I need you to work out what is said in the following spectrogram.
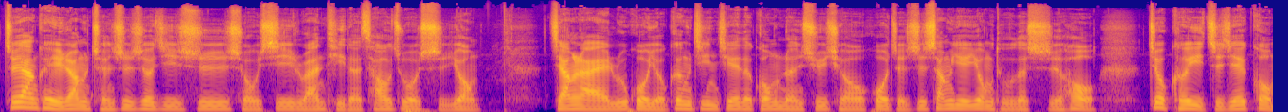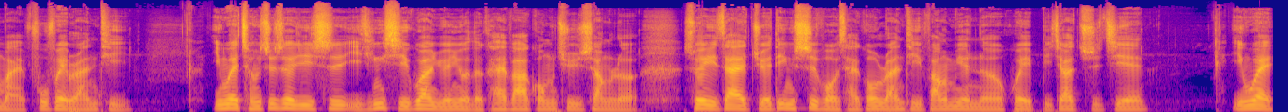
这样可以让城市设计师熟悉软体的操作使用。将来如果有更进阶的功能需求或者是商业用途的时候，就可以直接购买付费软体。因为城市设计师已经习惯原有的开发工具上了，所以在决定是否采购软体方面呢，会比较直接。因为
